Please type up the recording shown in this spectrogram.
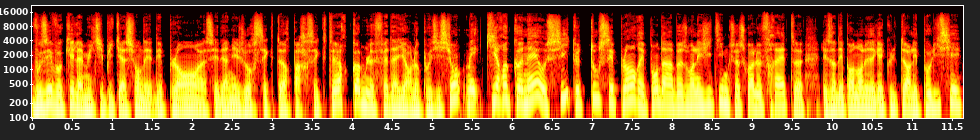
Vous évoquez la multiplication des, des, plans ces derniers jours, secteur par secteur, comme le fait d'ailleurs l'opposition, mais qui reconnaît aussi que tous ces plans répondent à un besoin légitime, que ce soit le fret, les indépendants, les agriculteurs, les policiers.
